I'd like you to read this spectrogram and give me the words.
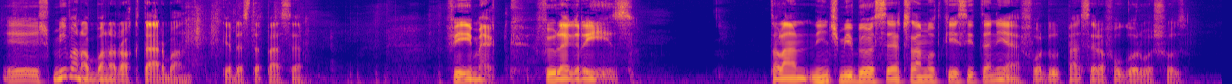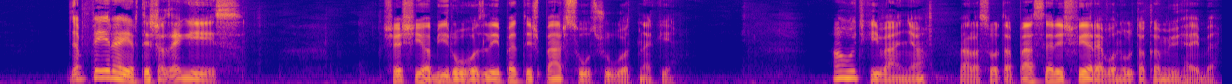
És mi van abban a raktárban? kérdezte Pászer. Fémek, főleg réz. Talán nincs miből szerszámot készítenie? Fordult Pászer a fogorvoshoz. De félreértés az egész. Sesi a bíróhoz lépett, és pár szót súgott neki. Ahogy kívánja, válaszolta Pászer, és félrevonultak a műhelybe.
